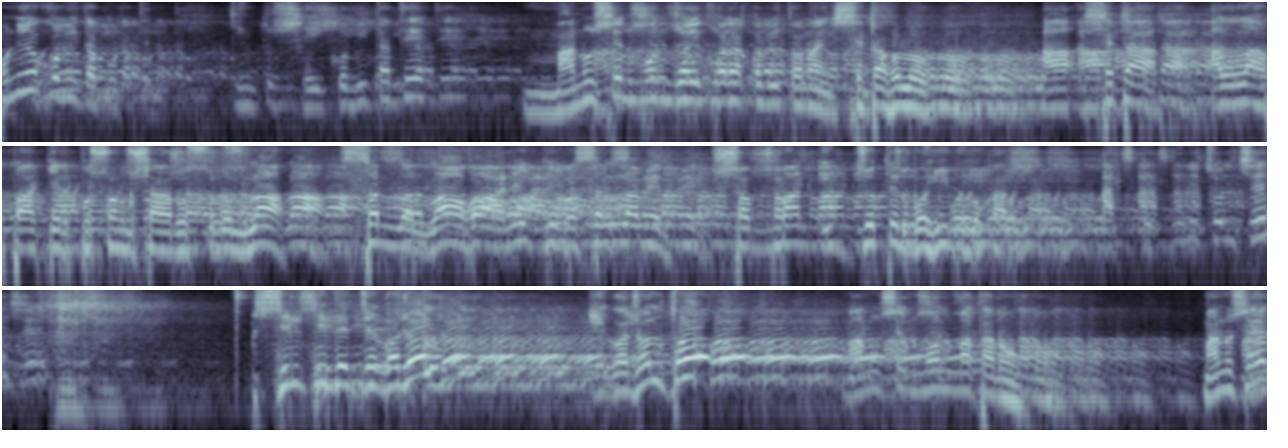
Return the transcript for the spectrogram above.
উনিও কবিতা পড়তেন। কিন্তু সেই কবিতাতে মানুষের মন জয় করা কবিতা নয়, সেটা হলো সেটা আল্লাহ পাকের প্রশংসা রসুল্লাহ সাল্লাল্লাহু আলাইহি সম্মান, ইজ্জতের বহিঃপ্রকাশ। আজকের দিনে চলছে শিল্পীদের যে গজল এ গজল তো মানুষের মন মাতানো। মানুষের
